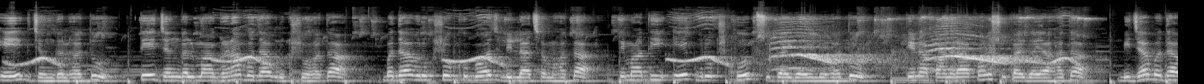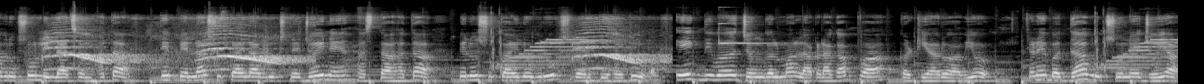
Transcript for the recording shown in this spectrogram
એક જંગલ હતું. તે જંગલમાં ઘણા બધા વૃક્ષો હતા. બધા વૃક્ષો ખૂબ જ લીલાછમ હતા. તેમાંથી એક વૃક્ષ ખૂબ સુકાઈ ગયેલું હતું. તેના પાંદડા પણ સુકાઈ ગયા હતા. બીજા બધા વૃક્ષો લીલાછમ હતા. તે પહેલા સુકાયેલા વૃક્ષને જોઈને હસતા હતા. પેલું સુકાયેલું વૃક્ષ રડતું હતું. એક દિવસ જંગલમાં લાકડા કાપવા કઠિયારો આવ્યો. તેણે બધા વૃક્ષોને જોયા.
